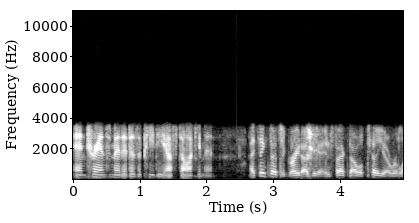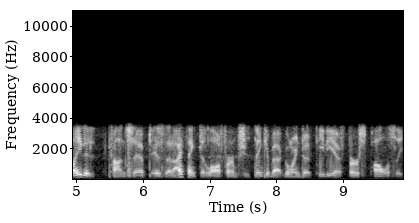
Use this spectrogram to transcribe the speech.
and transmit it as a pdf document I think that's a great idea. In fact, I will tell you a related concept is that I think that law firms should think about going to a PDF first policy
